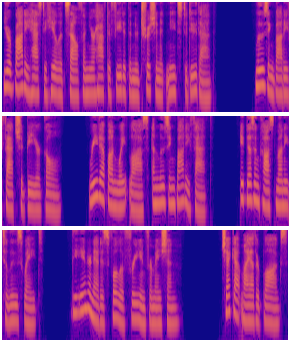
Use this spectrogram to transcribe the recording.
Your body has to heal itself and you have to feed it the nutrition it needs to do that. Losing body fat should be your goal. Read up on weight loss and losing body fat. It doesn't cost money to lose weight. The internet is full of free information. Check out my other blogs.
